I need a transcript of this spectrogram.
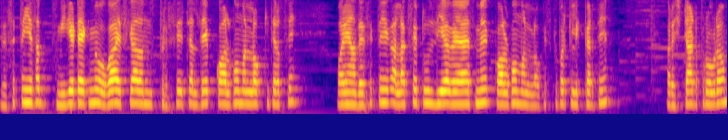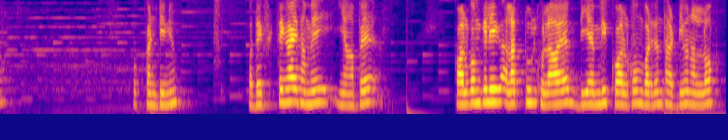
देख सकते हैं ये सब मीडिया टैक में होगा, इसके बाद हम फिर से चलते हैं कॉलकॉम अनलॉक की तरफ़ से। और यहाँ देख सकते हैं एक अलग से टूल दिया गया है इसमें कॉलकॉम अनलॉक इसके ऊपर क्लिक करते हैं और स्टार्ट प्रोग्राम तो कंटिन्यू और देख सकते हैं गाइस हमें यहाँ पे कॉलकॉम के लिए एक अलग टूल खुला है D M B Qualcomm version thirty one unlock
